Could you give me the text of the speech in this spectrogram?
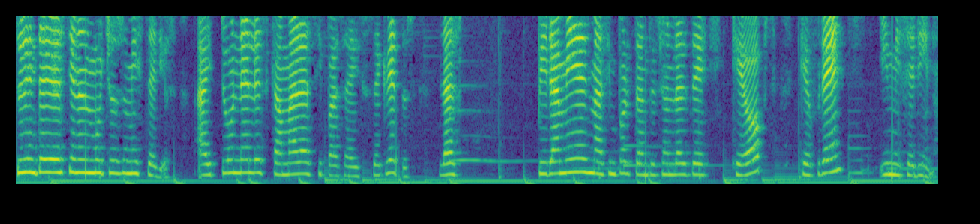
Sus interiores tienen muchos misterios. Hay túneles, cámaras y pasadizos secretos. Las pirámides más importantes son las de Keops, Kefren y Miserino.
